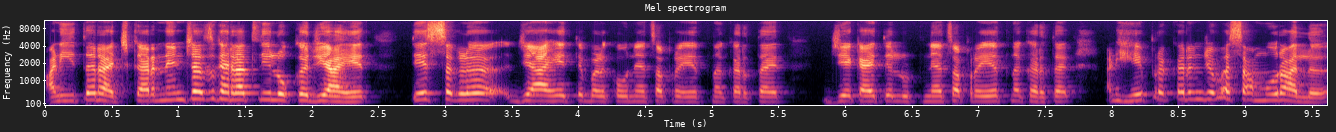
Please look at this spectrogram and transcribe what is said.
आणि इतर राजकारण्यांच्याच घरातली लोक जी आहेत तेच सगळं जे आहे ते बळकवण्याचा प्रयत्न करतायत जे काय ते लुटण्याचा प्रयत्न करतायत. आणि हे प्रकरण जेव्हा समोर आलं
